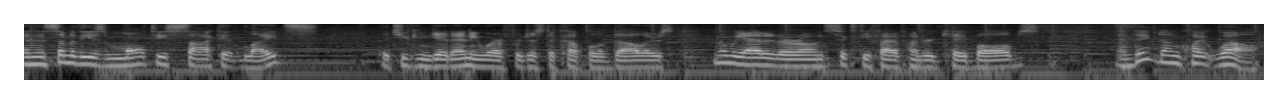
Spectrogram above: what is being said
and then some of these multi-socket lights that you can get anywhere for just a couple of dollars. And then we added our own 6500K bulbs, and they've done quite well.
